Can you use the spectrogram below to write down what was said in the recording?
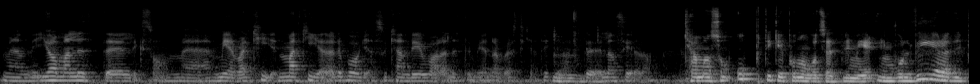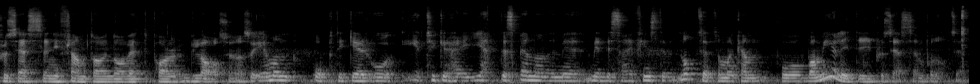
Men gör man lite liksom, mer marker- markerade bågar så kan det ju vara lite mer nervöst kan jag tycka Mm. att lansera dem. Kan man som optiker på något sätt bli mer involverad i processen i framtagandet av ett par glasögon? Alltså är man optiker och tycker det här är jättespännande med, med design, finns det något sätt som man kan få vara med lite i processen på något sätt?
